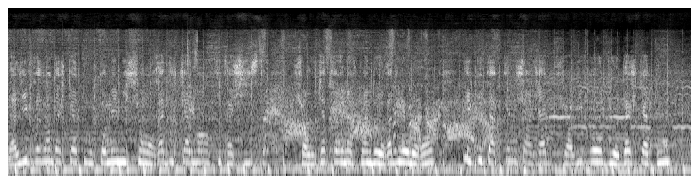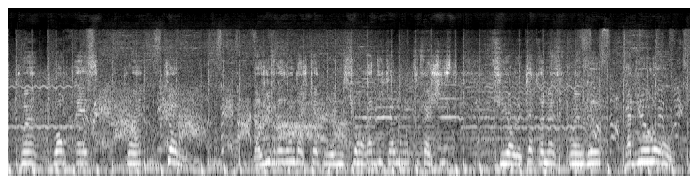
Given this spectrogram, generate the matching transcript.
La livraison d'Ashkatou, ton émission radicalement antifasciste, sur le 89.2 Radio Laurent, écoutable téléchargeable sur livreaudio.wordpress.com. La livraison d'Ashkatou, émission radicalement antifasciste, sur le 89.2 Radio Laurent.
